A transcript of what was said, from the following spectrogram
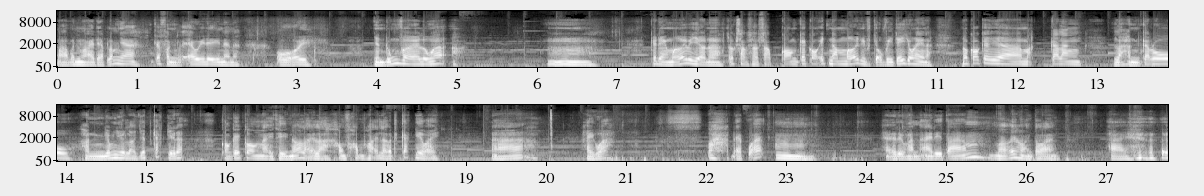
Mà bên ngoài đẹp lắm nha. Cái phần LED này nè. Ôi nhìn đúng về luôn á. Uhm. cái đèn mới bây giờ nè. Rất sọc sọc sọc con cái con X5 mới thì chỗ vị trí chỗ này nè. Nó có cái uh, mặt ca lăng là hình caro hình giống như là vết cắt vậy đó. Còn cái con này thì nó lại là không không phải là vết cắt như vậy. Đó. Hay quá. Wow, đẹp quá. Uhm. hệ điều hành ID8 mới hoàn toàn. Hay.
